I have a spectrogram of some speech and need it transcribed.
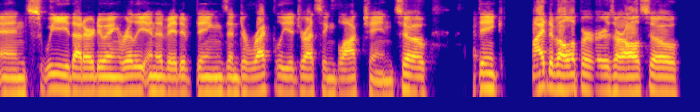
and Sui that are doing really innovative things and directly addressing blockchain. So I think my developers are also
